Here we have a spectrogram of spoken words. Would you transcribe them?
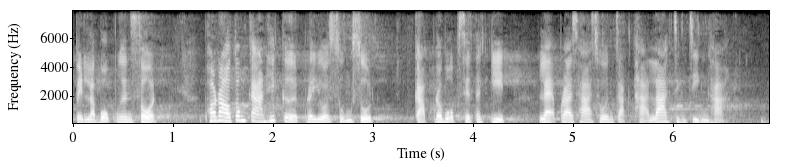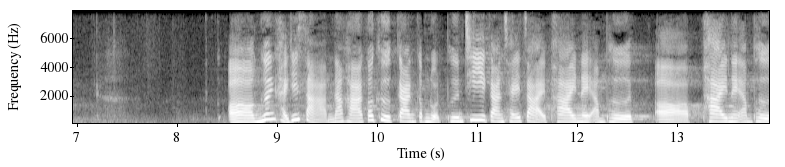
เป็นระบบเงินสด เพราะเราต้องการให้เกิดประโยชน์สูงสุดกับระบบเศรษฐกิจ และประชาชนจากฐานรากจริง ๆ ค่ะ เงื่อนไขที่3นะคะก็คือการกำหนดพื้นที่การใช้จ่ายภายในอำเภอออภายในอำเภอ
